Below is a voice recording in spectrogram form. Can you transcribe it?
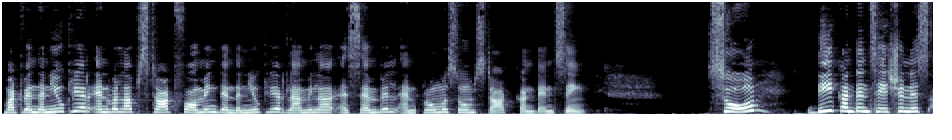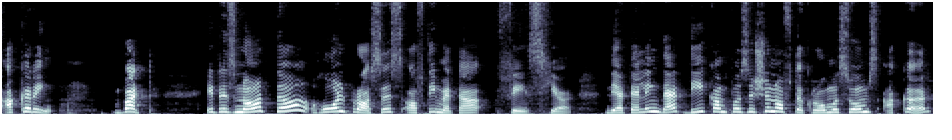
but when the nuclear envelopes start forming then the nuclear lamina assemble and chromosomes start condensing. So decondensation is occurring but it is not the whole process of the metaphase here. They are telling that decomposition of the chromosomes occur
